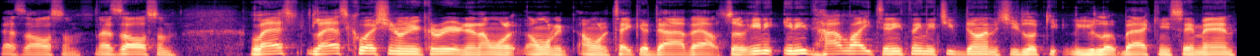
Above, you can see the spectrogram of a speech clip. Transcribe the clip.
that's awesome that's awesome last last question on your career and then i want i want to i want to take a dive out so any any highlights anything that you've done that you look you look back and you say man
